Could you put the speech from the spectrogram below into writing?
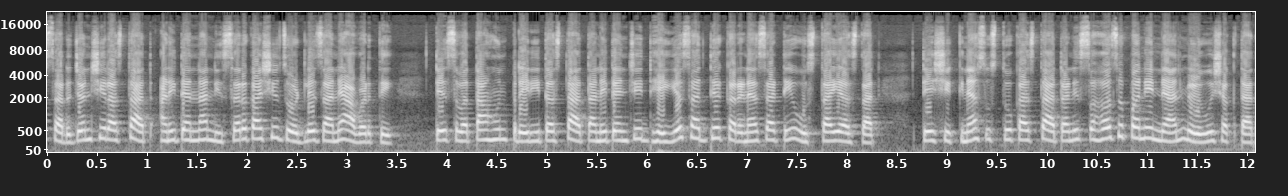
सर्जनशील असतात आणि त्यांना निसर्गाशी जोडले जाणे आवडते. ते स्वतःहून प्रेरित असतात आणि त्यांचे ध्येय साध्य करण्यासाठी उत्साही असतात. ते शिकण्यास उत्सुक असतात आणि सहजपणे ज्ञान मिळवू शकतात.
